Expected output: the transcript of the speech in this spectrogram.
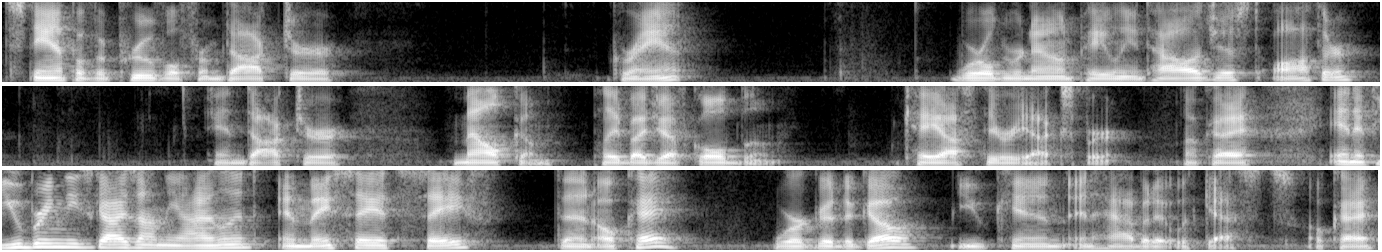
stamp of approval from dr grant world renowned paleontologist author and dr malcolm played by jeff goldblum chaos theory expert. Okay. And if you bring these guys on the island and they say it's safe, then okay, we're good to go. You can inhabit it with guests. Okay.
